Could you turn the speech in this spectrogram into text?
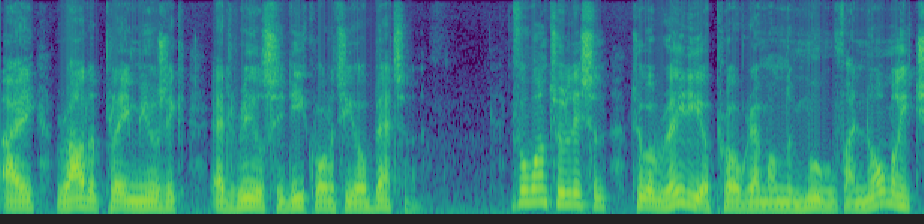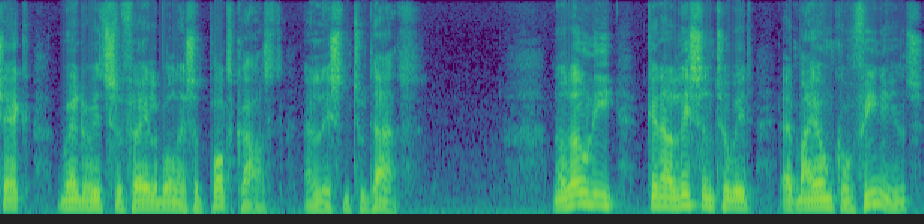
I rather play music at real CD quality or better. If I want to listen to a radio program on the move I normally check whether it's available as a podcast and listen to that. Not only can I listen to it at my own convenience,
